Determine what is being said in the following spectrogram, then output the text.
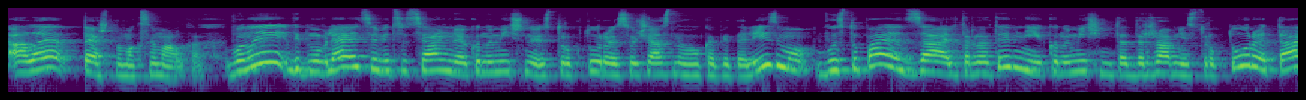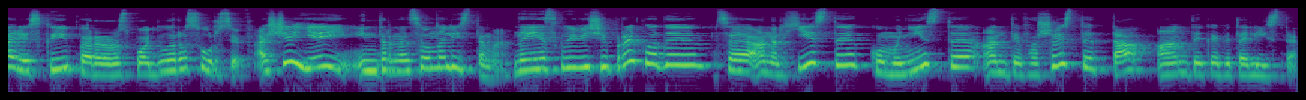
але теж на максималках. Вони відмовляються від соціально-економічної структури сучасного капіталізму, виступають за альтернативні економічні та державні структури та різкий перерозподіл ресурсів. А ще є й інтернаціоналістами. Найяскравіші приклади це анархісти, комуністи, антифашисти та антикапіталісти.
